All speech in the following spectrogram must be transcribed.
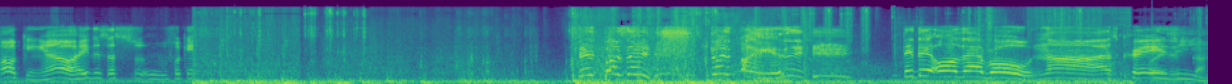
Fucking hell, I hate this, that's fucking... pussy! This pussy! They did all that, bro. Nah, that's crazy. Are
